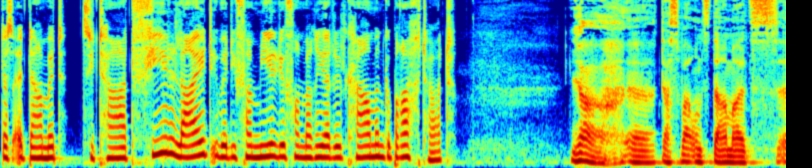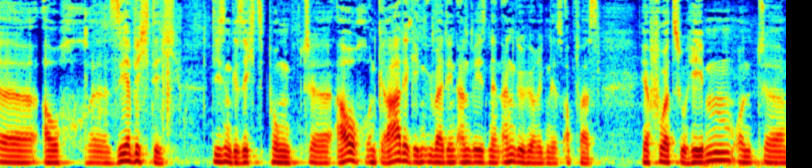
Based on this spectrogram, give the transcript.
dass er damit, Zitat, viel Leid über die Familie von Maria del Carmen gebracht hat. Ja, äh, das war uns damals äh, auch äh, sehr wichtig, diesen Gesichtspunkt äh, auch und gerade gegenüber den anwesenden Angehörigen des Opfers hervorzuheben und äh,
